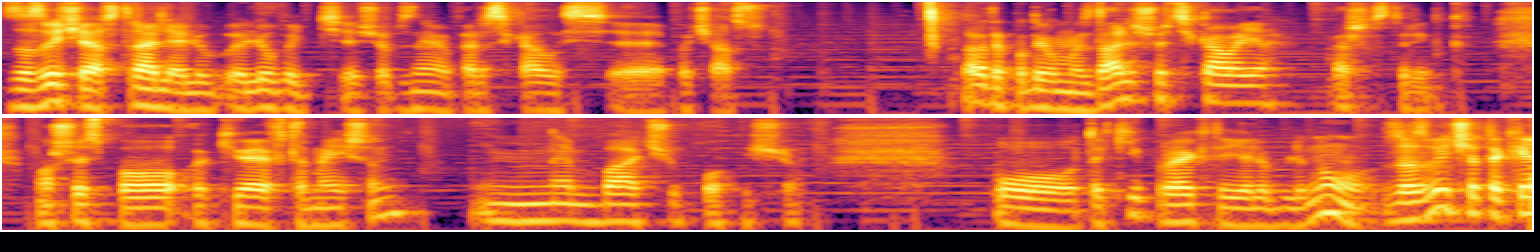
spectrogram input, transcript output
Зазвичай Австралія люб- любить, щоб з ними пересікались е, по часу. Давайте подивимось далі, що цікаве є. Перша сторінка. Може щось по QA Automation. Не бачу поки що. О, такі проекти я люблю. Ну, зазвичай таке,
